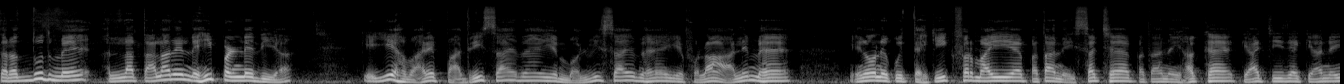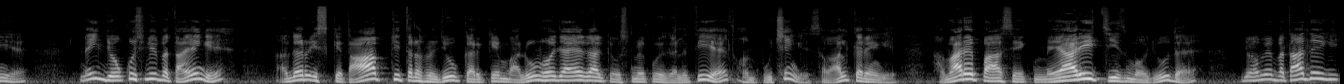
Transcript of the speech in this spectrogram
तरद्दुद में अल्लाह ताला ने नहीं पढ़ने दिया कि ये हमारे पादरी साहब हैं, ये मौलवी साहब हैं, ये फ़लाँ आलिम हैं। इन्होंने कोई तहकीक फरमाई है, पता नहीं सच है, पता नहीं हक है, क्या चीज़ है, क्या नहीं है। नहीं, जो कुछ भी बताएँगे, अगर इस किताब की तरफ़ रजू करके मालूम हो जाएगा कि उसमें कोई गलती है तो हम पूछेंगे, सवाल करेंगे। हमारे पास एक मैारी चीज़ मौजूद है, जो हमें बता देगी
